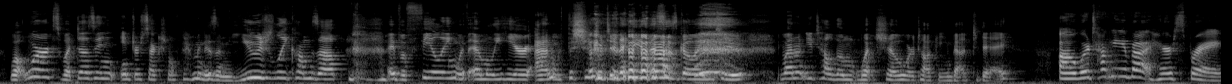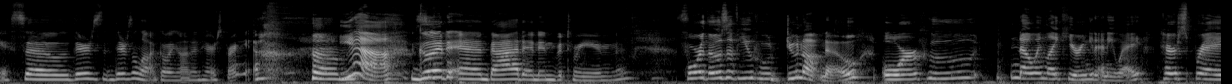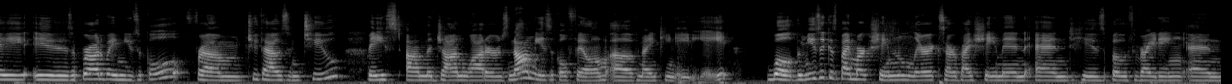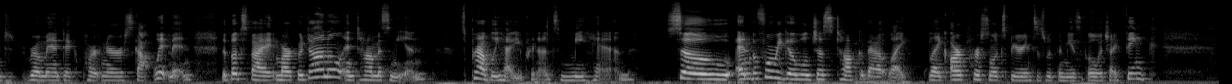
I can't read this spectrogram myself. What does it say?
what works, what doesn't. Intersectional feminism usually comes up. I have a feeling with Emily here and with the show today, this is going to. Why don't you tell them what show we're talking about today? Uh, we're talking about hairspray, so there's there's a lot going on in hairspray. um, Yeah. good and bad and in between. For those of you who do not know, or who know and like hearing it anyway, Hairspray is a Broadway musical from 2002 based on the John Waters non musical film of 1988. Well, the music is by Marc Shaiman, the lyrics are by Shaiman and his both writing and romantic partner Scott Wittman. The book's by Mark O'Donnell and Thomas Meehan. It's probably how you pronounce Meehan. So, and before we go, we'll just talk about like like our personal experiences with the musical, which I think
